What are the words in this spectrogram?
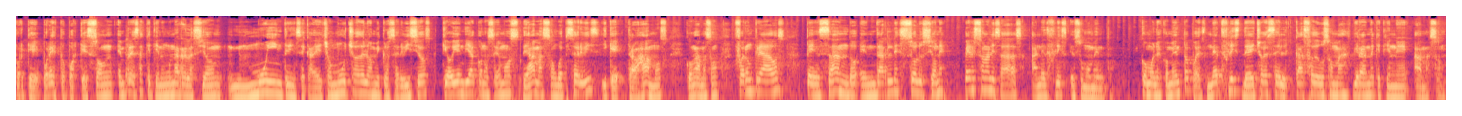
Porque, por esto, porque son empresas que tienen una relación muy intrínseca. De hecho, muchos de los microservicios que hoy en día conocemos de Amazon Web Service y que trabajamos con Amazon fueron creados pensando en darle soluciones personalizadas a Netflix en su momento. Como les comento, pues Netflix de hecho es el caso de uso más grande que tiene Amazon.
